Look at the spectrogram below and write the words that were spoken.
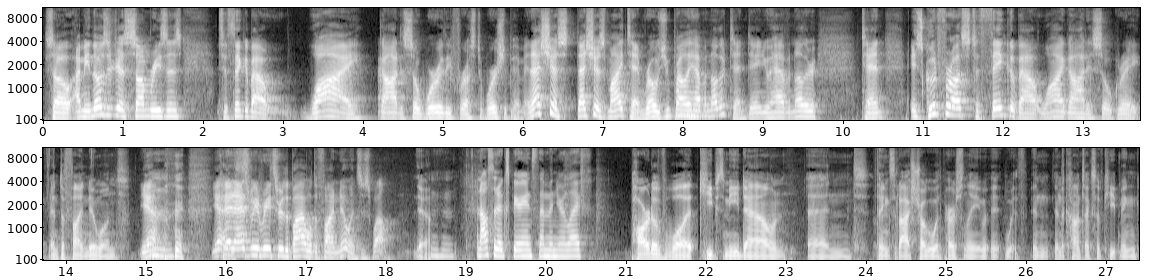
So, I mean, those are just some reasons to think about why God is so worthy for us to worship Him. And that's just that's just my ten. Rose, you probably have mm-hmm. another ten. Dan, you have another ten. It's good for us to think about why God is so great. And to find new ones. Yeah, mm. yeah. And as we read through the Bible, to find new ones as well. Yeah. Mm-hmm. and also to experience them in your life. Part of what keeps me down and things that I struggle with personally with in, in the context of keeping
